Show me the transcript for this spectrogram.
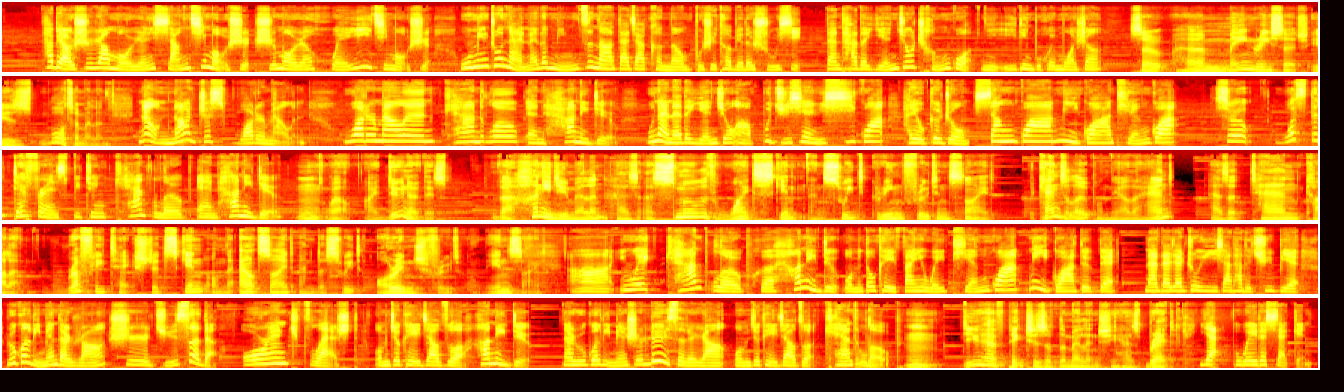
它表示让某人想起某事，使某人回忆起某事。吴明珠奶奶的名字呢，大家可能不是特别的熟悉，但她的研究成果你一定不会陌生。So her main research is watermelon. No, not just watermelon. Watermelon, cantaloupe, and honeydew. 吴奶奶的研究啊，不局限于西瓜，还有各种香瓜、蜜瓜、甜瓜。So, what's the difference between cantaloupe and honeydew? Mm, well, I do know this. The honeydew melon has a smooth white skin and sweet green fruit inside. The cantaloupe, on the other hand, has a tan color, roughly textured skin on the outside, and a sweet orange fruit on the inside. 啊，因为 cantaloupe 和 honeydew 我们都可以翻译为甜瓜、蜜瓜，对不对？那大家注意一下它的区别。如果里面的瓤是橘色的 （orange fleshed），我们就可以叫做 honeydew。那如果里面是绿色的瓤，我们就可以叫做 cantaloupe。 Mm. Do you have pictures of the melon she has bred? Yeah, wait a second.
